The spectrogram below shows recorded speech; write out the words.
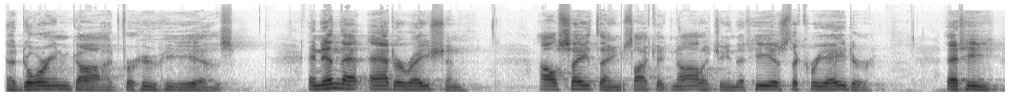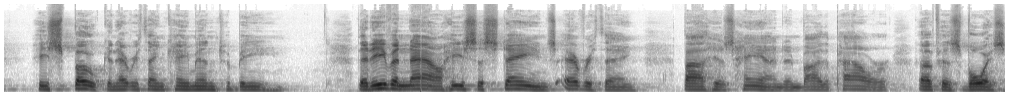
adoring God for who He is. And in that adoration, I'll say things like acknowledging that He is the Creator, that He, he spoke and everything came into being, that even now He sustains everything by His hand and by the power of His voice.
